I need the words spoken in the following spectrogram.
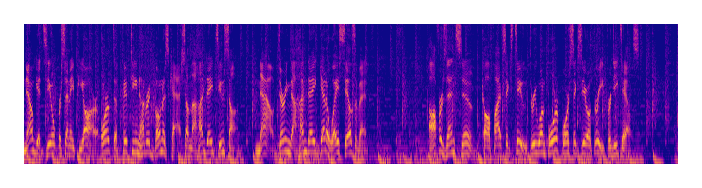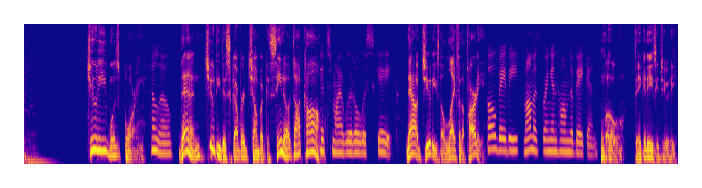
Now get 0% APR or up to 1500 bonus cash on the Hyundai Tucson. Now, during the Hyundai Getaway Sales Event. Offers end soon. Call 562 314 4603 for details. Judy was boring. Hello. Then Judy discovered chumbacasino.com. It's my little escape. Now Judy's the life of the party. Oh, baby, Mama's bringing home the bacon. Whoa. Take it easy, Judy.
